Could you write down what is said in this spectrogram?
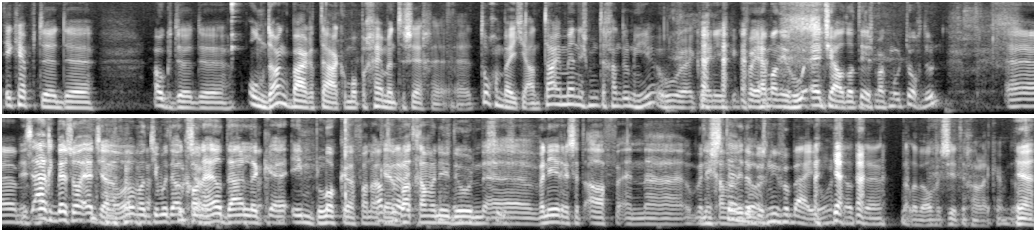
Ik heb de, de, ook de, de ondankbare taak om op een gegeven moment te zeggen, toch een beetje aan time management te gaan doen hier. Hoe, ik, weet niet, ik weet helemaal niet hoe agile dat is, maar ik moet het toch doen. Het is eigenlijk best wel agile hoor, want je moet ook gewoon zo. heel duidelijk eh, inblokken van oké, wat gaan we nu doen. Eh, wanneer is het af en eh, wanneer gaan we weer door. is nu voorbij, jongens. Ja. Dat, wel, we zitten gewoon lekker. Dat- Ja.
